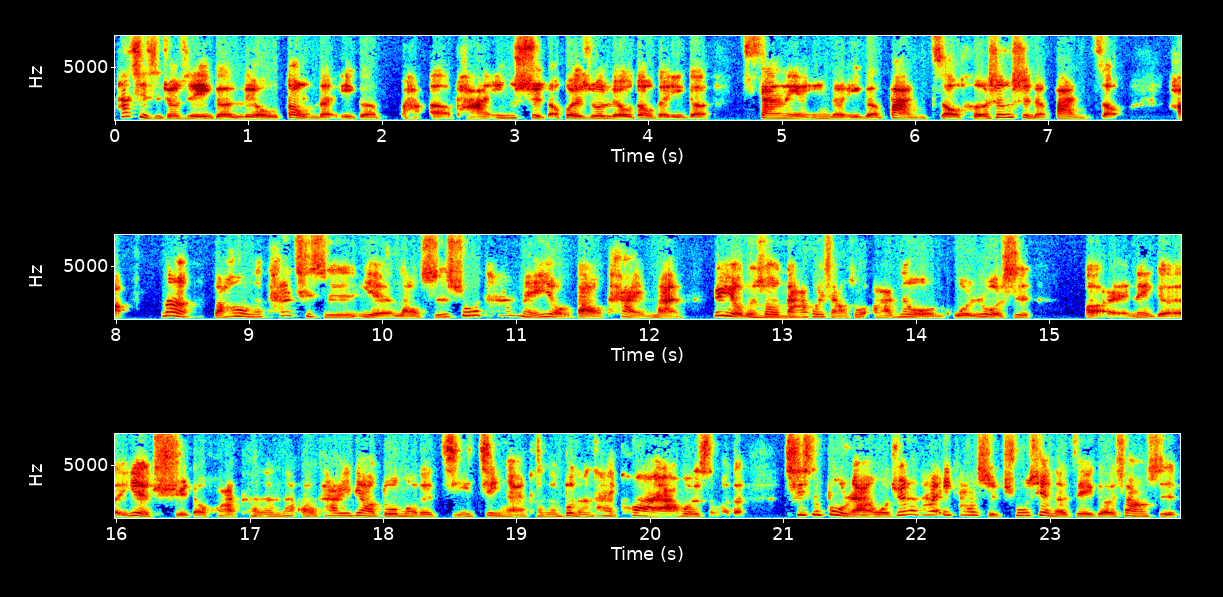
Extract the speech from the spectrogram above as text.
它其实就是一个流动的一个爬呃爬音式的，或者说流动的一个三连音的一个伴奏，和声式的伴奏。好那然后呢，它其实也老实说，它没有到太慢，因为有的时候大家会想说、啊，那我我如果是呃那个夜曲的话，可能它呃它一定要多么的激进啊，可能不能太快啊，或者什么的。其实不然，我觉得它一开始出现的这个像是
